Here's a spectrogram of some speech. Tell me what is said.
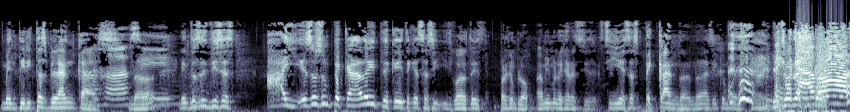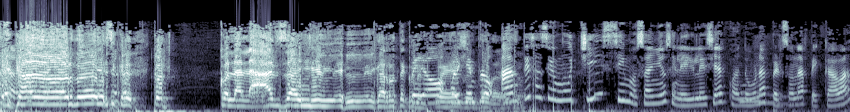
mentiritas blancas, Ajá, ¿no? sí. Entonces dices, ay, eso es un pecado y te, y te quedas así, y cuando te, por ejemplo, a mí me lo dijeron así, sí, estás pecando, ¿no? Así como, y suena así Pecador. pecador, ¿no? Y así con, con- con la lanza y el, el- el garrote con el Pero, por ejemplo, antes, hace muchísimos años en la iglesia, cuando una persona pecaba,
